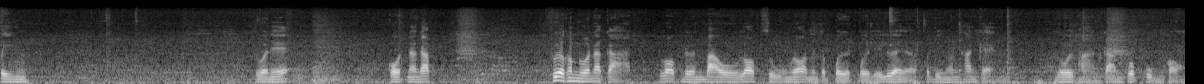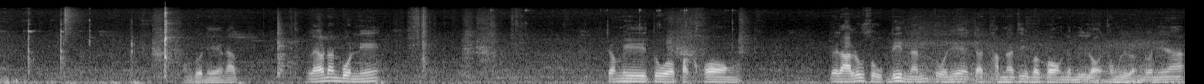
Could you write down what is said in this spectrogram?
ปริง ตัวนี้กดนะครับ เพื่อคำนวณอากาศ รอบเดินเบารอบสูงรอบมันจะเปิดเปิดเรื่อยๆสปริงค่อนข้างแข็ง โดยผ่านการควบคุมของของตัวนี้ครับ แล้วด้านบนนี้ จะมีตัวประคอง เวลาลูกสูบดิ้นนั้น ตัวนี้จะทำหน้าที่ประคองจะมีหลอดทองเหลืองตัวนี้นะ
